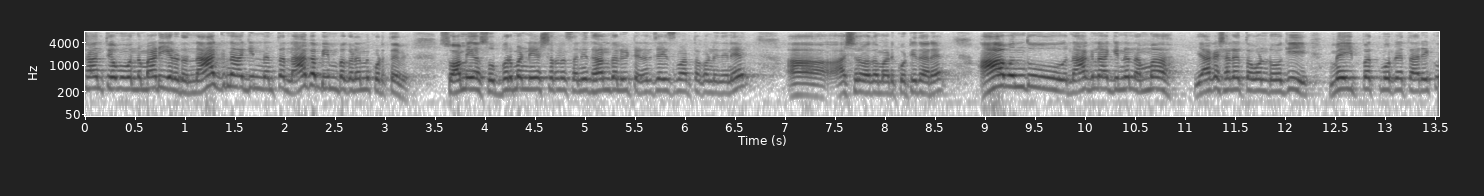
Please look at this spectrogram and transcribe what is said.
ಶಾಂತಿ ಹೋಮವನ್ನು ಮಾಡಿ ಎರಡು ನಾಗ್ ನಾಗಿನ್ ಅಂತ ನಾಗಬಿಂಬಗಳನ್ನು ಕೊಡ್ತೇವೆ. ಸ್ವಾಮಿಯ ಸುಬ್ರಹ್ಮಣ್ಯೇಶ್ವರನ ಸನ್ನಿಧಾನದಲ್ಲಿ ಇಟ್ಟು ಎನರ್ಜೈಸ್ ಮಾಡಿ ತಗೊಂಡಿದ್ದೇನೆ ಆ ಆಶೀರ್ವಾದ ಮಾಡಿ ಕೊಟ್ಟಿದ್ದಾರೆ. ಆ ಒಂದು ನಾಗನಾಗಿನ ನಮ್ಮ ಯಾಗಶಾಲೆ ತಗೊಂಡೋಗಿ ಮೇ ಇಪ್ಪತ್ತ್ಮೂರನೇ ತಾರೀಕು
